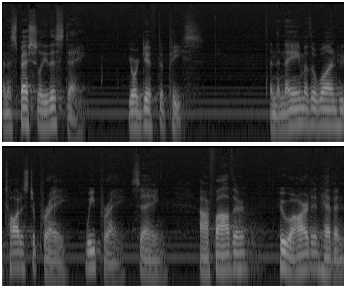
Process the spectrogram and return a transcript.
and especially this day, your gift of peace. In the name of the one who taught us to pray, we pray, saying, Our Father, who art in heaven,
